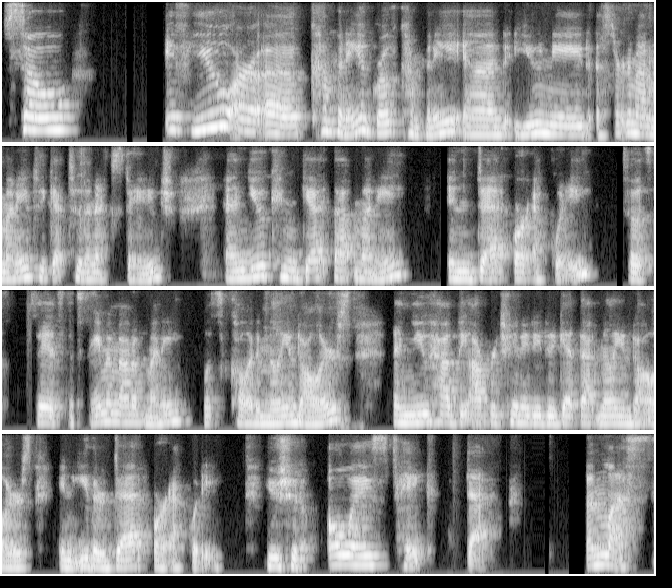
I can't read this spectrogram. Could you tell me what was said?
So, if you are a company, a growth company, and you need a certain amount of money to get to the next stage, and you can get that money in debt or equity, so it's say it's the same amount of money, let's call it a million dollars, and you have the opportunity to get that million dollars in either debt or equity. You should always take debt unless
